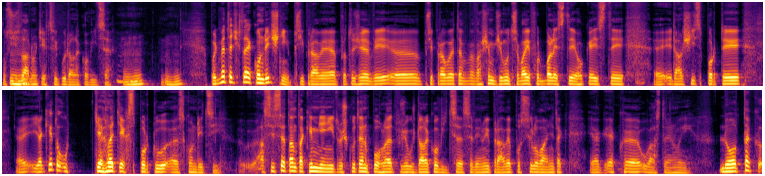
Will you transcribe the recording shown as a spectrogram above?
musíš Mhm. zvládnout těch cviků daleko více. Mhm, mhm. Pojďme teď k té kondiční přípravě, protože vy e, připravujete ve vašem gymu třeba i fotbalisty, hokejisty, e, i další sporty. E, jak je to u těchto těch sportů s kondicí? Asi se tam taky mění trošku ten pohled, protože už daleko více se věnují právě posilování, tak jak, jak u vás trénují? No tak uh,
